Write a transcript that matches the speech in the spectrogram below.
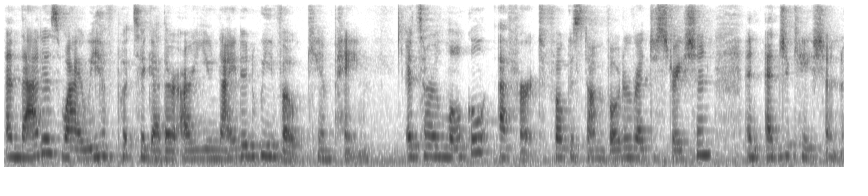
And that is why we have put together our United We Vote campaign. It's our local effort focused on voter registration and education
